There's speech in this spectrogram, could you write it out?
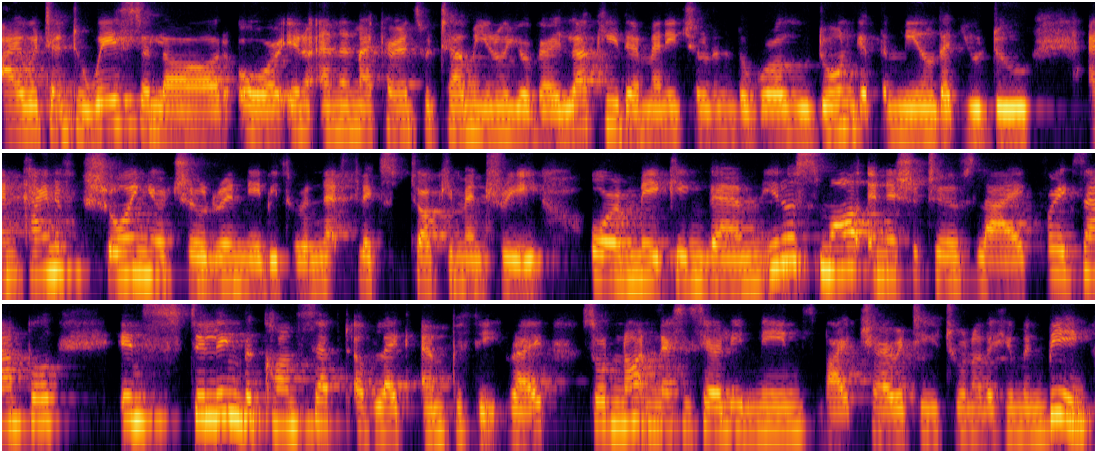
I would tend to waste a lot, or, you know, and then my parents would tell me, you know, you're very lucky. There are many children in the world who don't get the meal that you do. And kind of showing your children, maybe through a Netflix documentary or making them, you know, small initiatives like, for example, instilling the concept of like empathy, right? So not necessarily means by charity to another human being,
